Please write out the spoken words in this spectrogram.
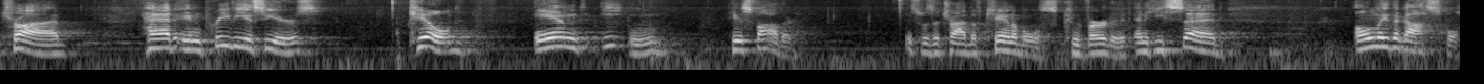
tribe, had in previous years killed and eaten his father. This was a tribe of cannibals converted. And he said, Only the gospel,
